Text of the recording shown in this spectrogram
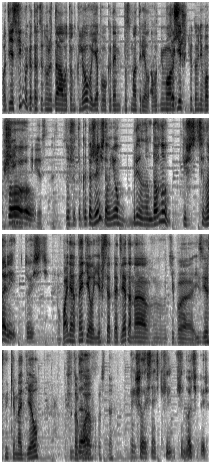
вот есть фильмы, которые ты думаешь, да, вот он клевый, я бы его когда-нибудь посмотрел. А вот Слушай, гейши что-то мне вообще а... не интересно. Слушай, так эта женщина, у нее, блин, она давно пишет сценарий, то есть... Ну, понятное дело, ей 65 лет, она, типа, известный кинодел, все да. такое просто. Решила снять кино теперь.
